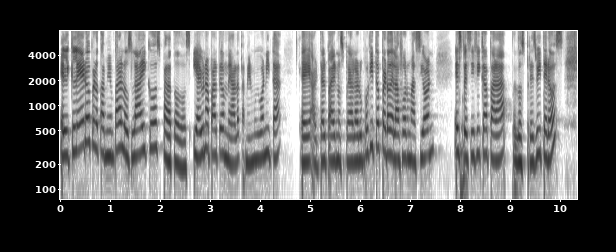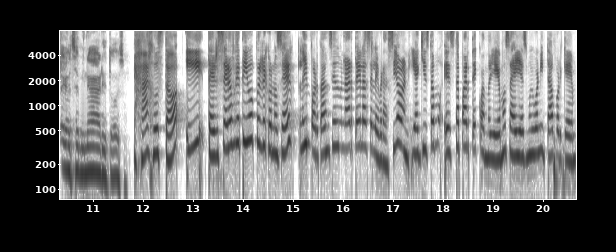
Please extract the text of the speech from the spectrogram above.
el clero, pero también para los laicos, para todos. Y hay una parte donde habla también muy bonita, que ahorita el padre nos puede hablar un poquito, pero de la formación específica para pues, los presbíteros. El seminario y todo eso. Ajá, justo. Y tercer objetivo, pues reconocer la importancia de un arte de la celebración. Y aquí estamos, esta parte, cuando lleguemos a ella, es muy bonita porque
